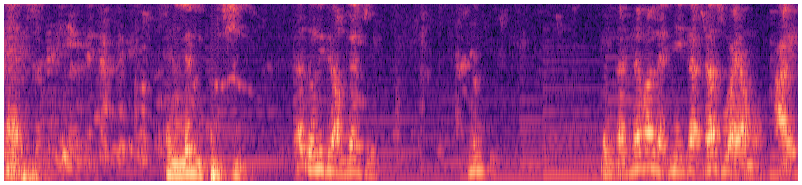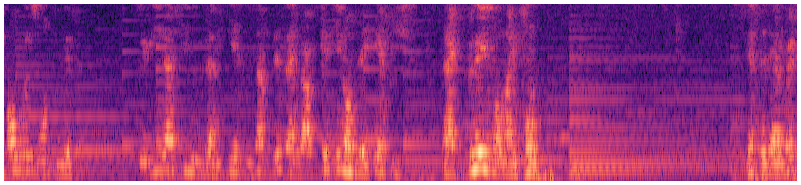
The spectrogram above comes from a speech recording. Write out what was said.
Yes. And let me teach you. That's the only thing I'm left with. Hmm? But you can never let me. That, that's who I am. I always want to listen. So you either see me with an earpiece. This time I've taken off the earpiece, like playing on my phone. Yesterday I read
